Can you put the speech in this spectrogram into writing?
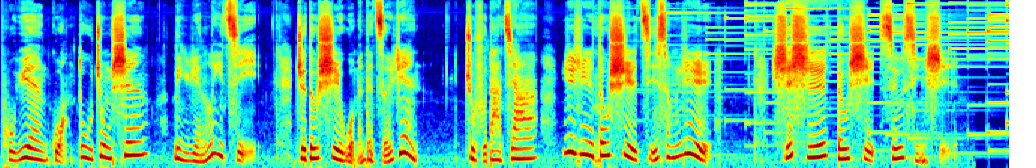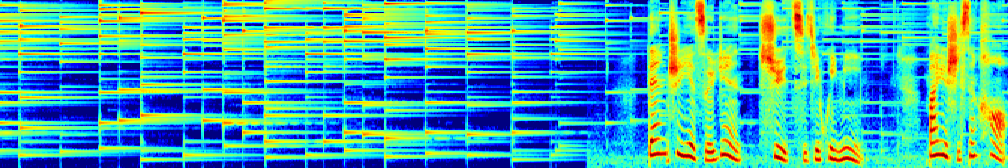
普愿广度众生，利人利己，这都是我们的责任。祝福大家，日日都是吉祥日，时时都是修行时。担置业责任，续慈济慧命。八月十三号，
